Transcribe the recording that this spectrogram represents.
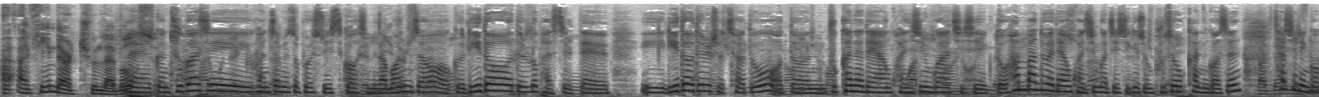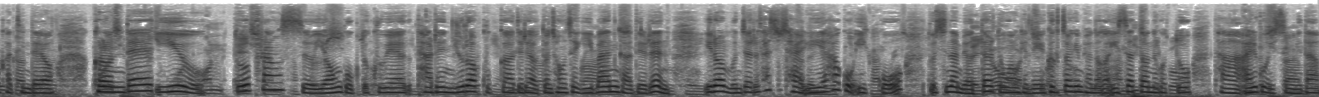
I think there are two levels. 네, 그러니까 두 가지 관점에서 볼 수 있을 것 같습니다. 먼저 그 리더들로 봤을 때 이 리더들조차도 어떤 북한에 대한 관심과 지식 또 한반도에 대한 관심과 지식이 좀 부족한 것은 사실인 것 같은데요. 그런데 EU 또 프랑스, 영국 또 그 외 다른 유럽 국가들의 어떤 정책 이반가들은 이런 문제를 사실 잘 이해하고 있고 또 지난 몇 달 동안 굉장히 극적인 변화가 있었다는 것도 다 알고 있습니다.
